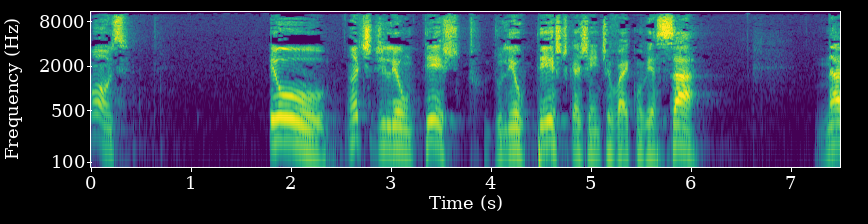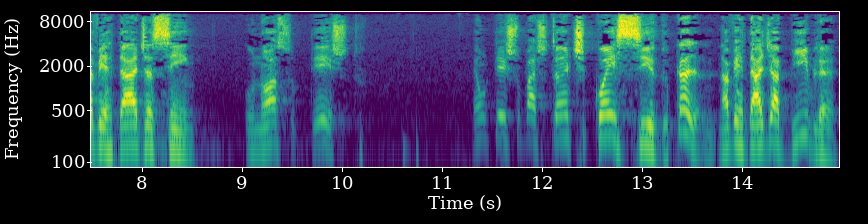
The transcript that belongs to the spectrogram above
Irmãos, eu, antes de ler um texto, de ler o texto que a gente vai conversar, na verdade, assim, o nosso texto é um texto bastante conhecido. Na verdade, a Bíblia,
